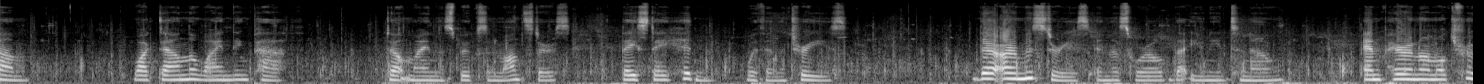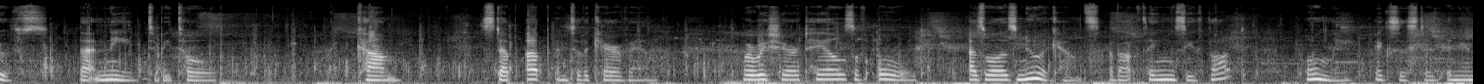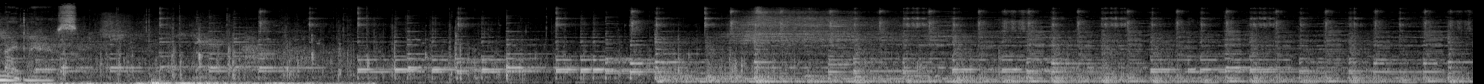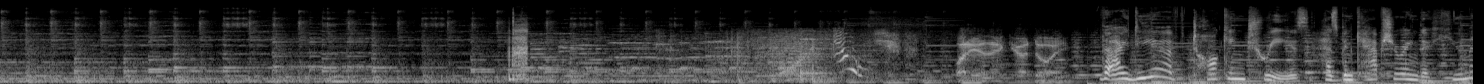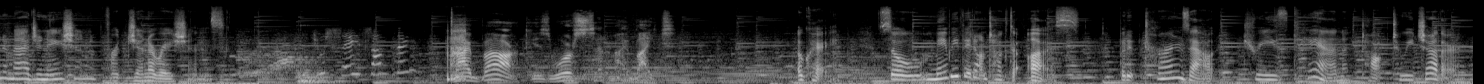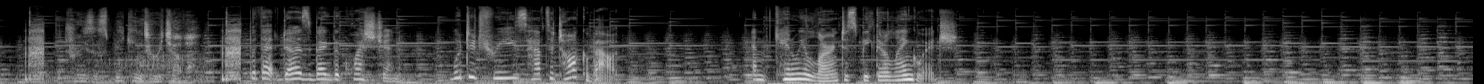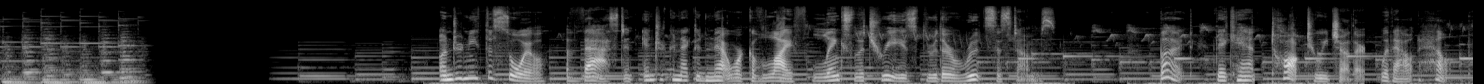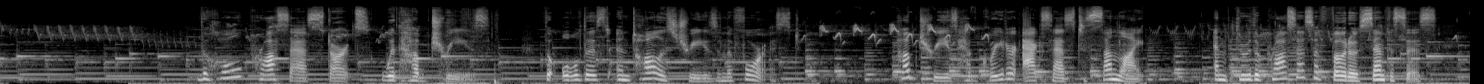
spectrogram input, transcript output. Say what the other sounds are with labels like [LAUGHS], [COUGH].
Come, walk down the winding path. Don't mind the spooks and monsters, they stay hidden within the trees. There are mysteries in this world that you need to know, and paranormal truths that need to be told. Come, step up into the caravan, where we share tales of old as well as new accounts about things you thought only existed in your nightmares. Talking trees has been capturing the human imagination for generations. Did you say something? My bark is worse than my bite. Okay, so maybe they don't talk to us, but it turns out trees can talk to each other. The trees are speaking to each other. But that does beg the question what do trees have to talk about? And can we learn to speak their language? Underneath the soil, a vast and interconnected network of life links the trees through their root systems. But they can't talk to each other without help. The whole process starts with hub trees, the oldest and tallest trees in the forest. Hub trees have greater access to sunlight, and through the process of photosynthesis,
